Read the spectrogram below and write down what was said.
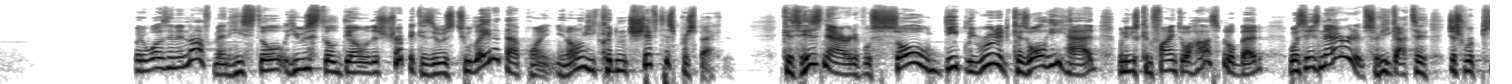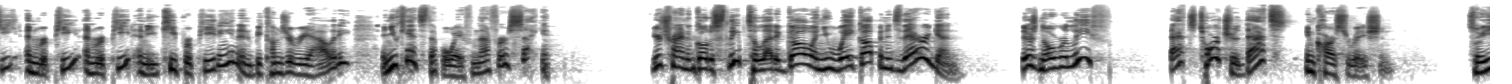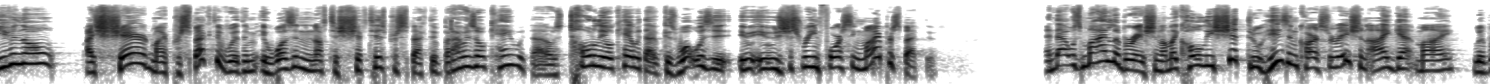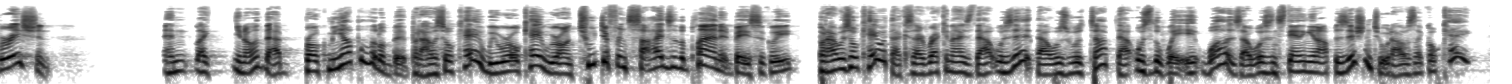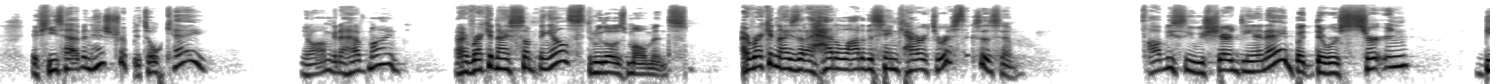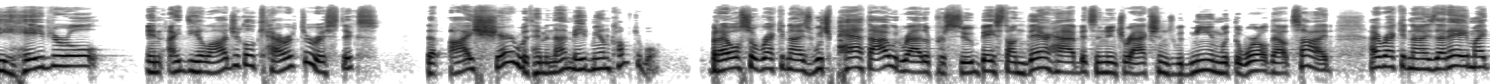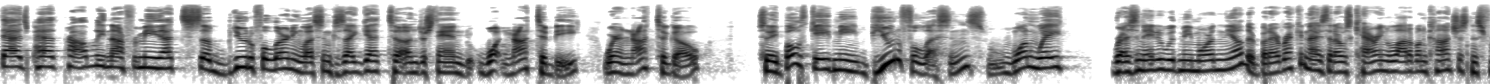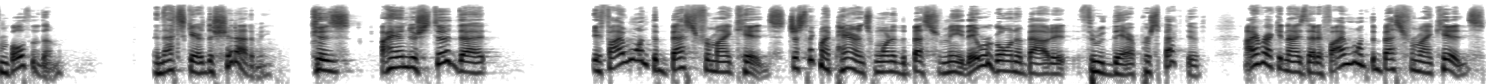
But it wasn't enough, man. He still he was still dealing with his trip because it was too late at that point, you know? He couldn't shift his perspective because his narrative was so deeply rooted because all he had when he was confined to a hospital bed was his narrative. So he got to just repeat and repeat and repeat, and you keep repeating it, and it becomes your reality. And you can't step away from that for a second. You're trying to go to sleep to let it go, and you wake up and it's there again. There's no relief. That's torture. That's incarceration. So even though I shared my perspective with him. It wasn't enough to shift his perspective, but I was okay with that. I was totally okay with that because what was it? It, it was just reinforcing my perspective. And that was my liberation. I'm like, holy shit, through his incarceration, I get my liberation. And like, you know, that broke me up a little bit, but I was okay. We were okay. We were on two different sides of the planet, basically. But I was okay with that because I recognized that was it. That was what's up. That was the way it was. I wasn't standing in opposition to it. I was like, okay. If he's having his trip, it's okay. You know, I'm going to have mine. And I recognized something else through those moments. I recognized that I had a lot of the same characteristics as him. Obviously, we shared DNA, but there were certain behavioral and ideological characteristics that I shared with him, and that made me uncomfortable. But I also recognize which path I would rather pursue based on their habits and interactions with me and with the world outside. I recognize that, hey, my dad's path probably not for me. That's a beautiful learning lesson because I get to understand what not to be, where not to go. So they both gave me beautiful lessons. One way resonated with me more than the other, but I recognized that I was carrying a lot of unconsciousness from both of them. And that scared the shit out of me because I understood that if I want the best for my kids, just like my parents wanted the best for me, they were going about it through their perspective. I recognize that if I want the best for my kids,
